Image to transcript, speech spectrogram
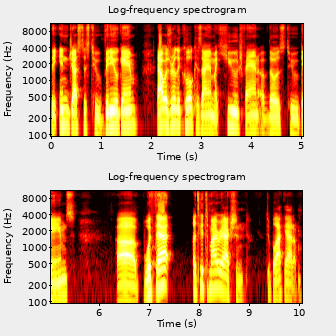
the Injustice 2 video game. That was really cool because I am a huge fan of those two games. Uh, with that, let's get to my reaction to Black Adam.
